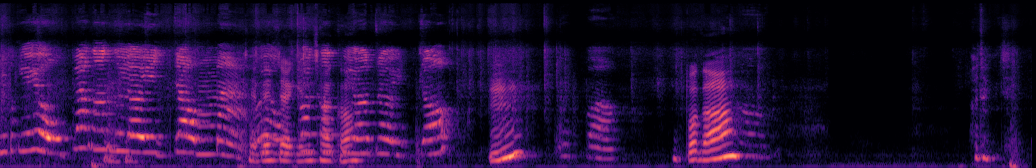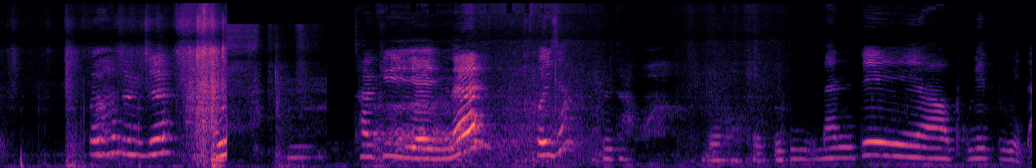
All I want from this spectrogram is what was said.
여기 오빠가 그려 있죠, 엄마? 대대적인 왜 오빠가 작업. 그려져 있죠? 응? 오빠. 오빠가 어. 화장실. 왜 화장실? 자기에 있는 보이죠? 만들어 보겠습니다.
